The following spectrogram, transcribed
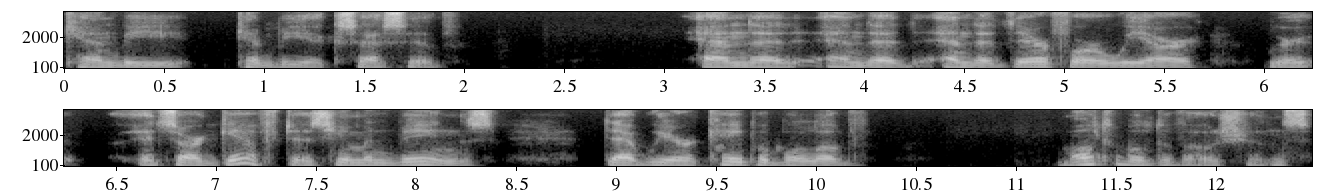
can be can be excessive, and that and that and that therefore we are we're it's our gift as human beings that we are capable of multiple devotions,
